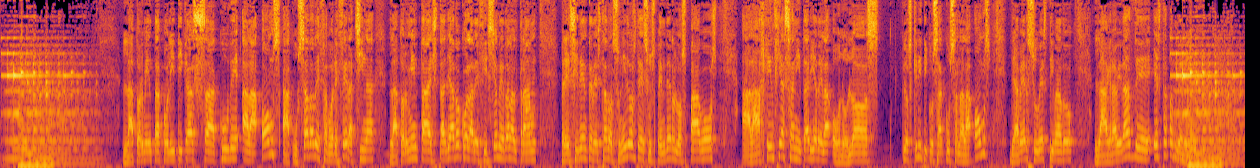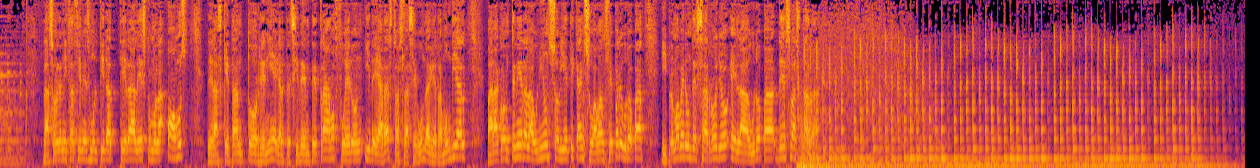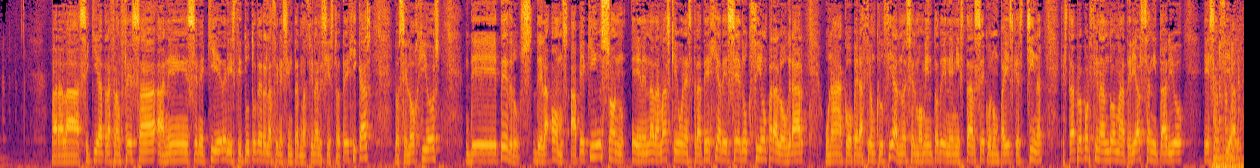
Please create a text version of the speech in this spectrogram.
La tormenta política sacude a la OMS acusada de favorecer a China. La tormenta ha estallado con la decisión de Donald Trump, presidente de Estados Unidos, de suspender los pagos a la Agencia Sanitaria de la ONU. Los, los críticos acusan a la OMS de haber subestimado la gravedad de esta pandemia. Las organizaciones multilaterales como la OMS, de las que tanto reniega el presidente Trump, fueron ideadas tras la Segunda Guerra Mundial para contener a la Unión Soviética en su avance por Europa y promover un desarrollo en la Europa devastada. Para la psiquiatra francesa Anne Senequier del Instituto de Relaciones Internacionales y Estratégicas, los elogios de Tedros de la OMS a Pekín son eh, nada más que una estrategia de seducción para lograr una cooperación crucial. No es el momento de enemistarse con un país que es China, que está proporcionando material sanitario esencial.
